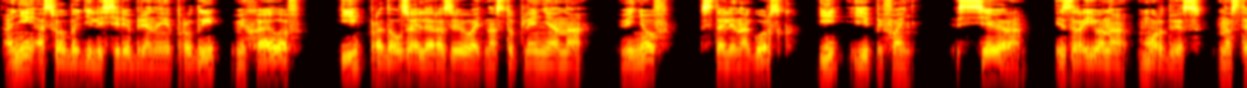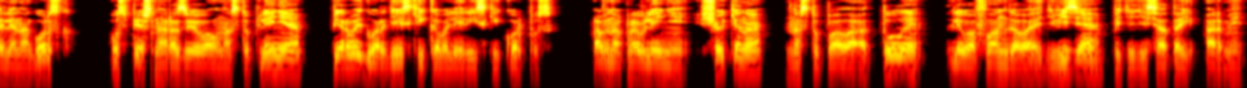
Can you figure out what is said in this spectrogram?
они освободили Серебряные пруды, Михайлов и продолжали развивать наступление на Венев, Сталиногорск и Епифань. С севера, из района Мордвес на Сталиногорск, успешно развивал наступление первый гвардейский кавалерийский корпус, а в направлении Щекина наступала от Тулы левофланговая дивизия 50-й армии.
